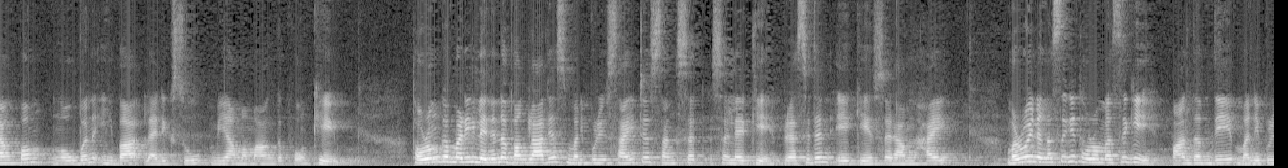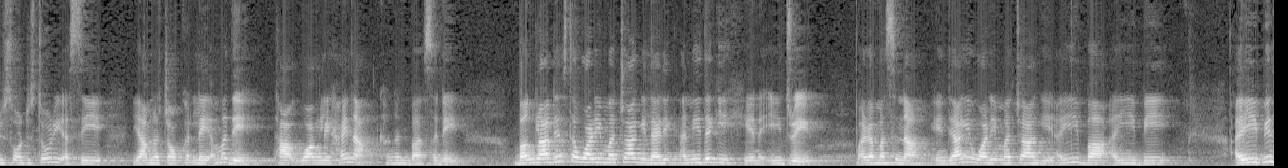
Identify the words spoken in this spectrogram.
लांगपम ngौबन इबा लाइरिकसु मरी लेनना बांग्लादेश मणिपुरी साहित्य संसद सेलेट के प्रेसिडेंट ए के सराम हाई मरोइना थौरम असigi पांदमदि मणिपुरी शॉर्ट स्टोरी थाक वांगले हाइना खंगन बासदे बांग्लादेश वारी मचा की लाइक अनीदगी हेन इद्रे मरम इंडिया की वारी मचा की अईबा अईबी अईबी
